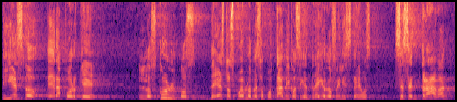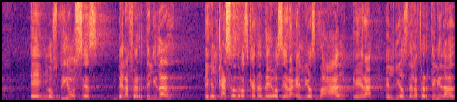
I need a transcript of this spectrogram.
Y esto era porque los cultos de estos pueblos mesopotámicos y entre ellos los filisteos se centraban en los dioses de la fertilidad. En el caso de los cananeos era el dios Baal, que era el dios de la fertilidad,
